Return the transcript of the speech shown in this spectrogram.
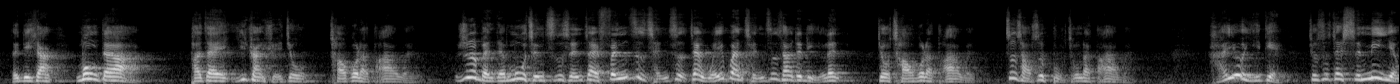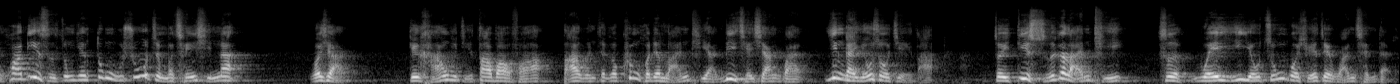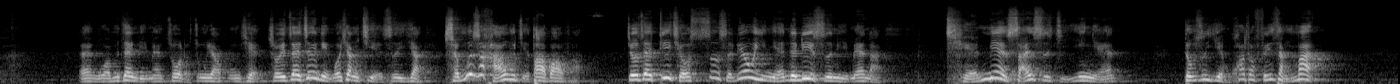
所以你像孟德尔，他在遗传学就超过了达尔文；日本的木村直生在分子层次、在微观层次上的理论就超过了达尔文，至少是补充了达尔文。还有一点，就是在生命演化历史中间，动物树怎么成型呢？我想，跟寒武纪大爆发、达尔文这个困惑的难题啊密切相关，应该有所解答。所以第十个难题是唯一由中国学者完成的，呃，我们在里面做了重要贡献。所以在这里，我想解释一下什么是寒武纪大爆发。就在地球四十六亿年的历史里面呢，前面三十几亿年都是演化的非常慢。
